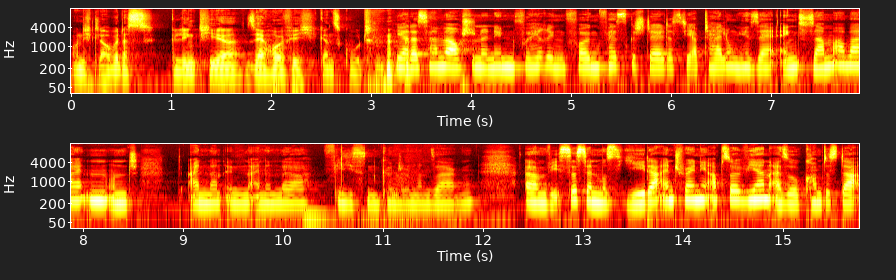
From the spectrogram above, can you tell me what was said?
Und ich glaube, das gelingt hier sehr häufig ganz gut. Ja, das haben wir auch schon in den vorherigen Folgen festgestellt, dass die Abteilungen hier sehr eng zusammenarbeiten und ineinander fließen, könnte man sagen. Ähm, wie ist das denn? Muss jeder ein Trainee absolvieren? Also kommt es da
